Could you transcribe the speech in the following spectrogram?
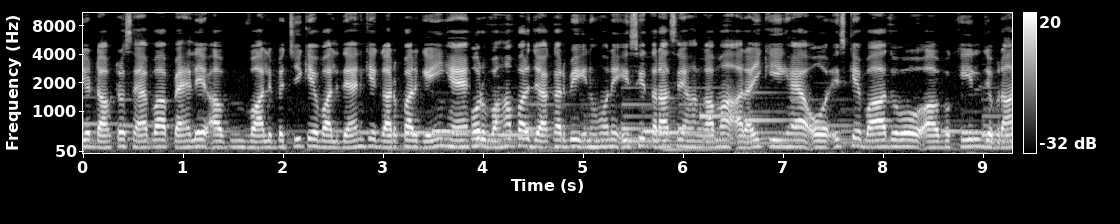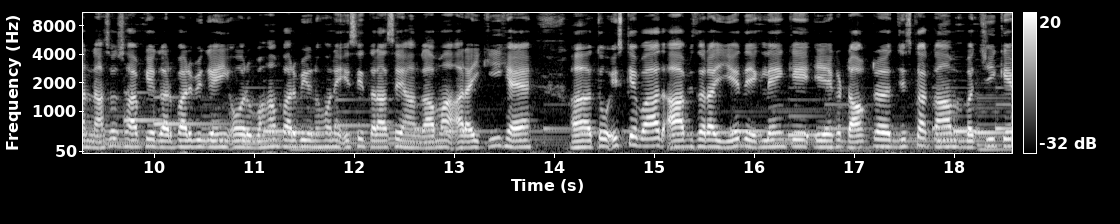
ये डॉक्टर साहबा पहले अब वाल, बच्ची के वालदेन के घर पर गई हैं और वहाँ पर जाकर भी इन्होंने इसी तरह से हंगामा आरई की है और इसके बाद वो वकील जबरान नासर साहब के घर पर भी गई और वहाँ पर भी उन्होंने इसी तरह से हंगामा आरई की है। तो इसके बाद आप ज़रा ये देख लें कि एक डॉक्टर जिसका काम बच्ची के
